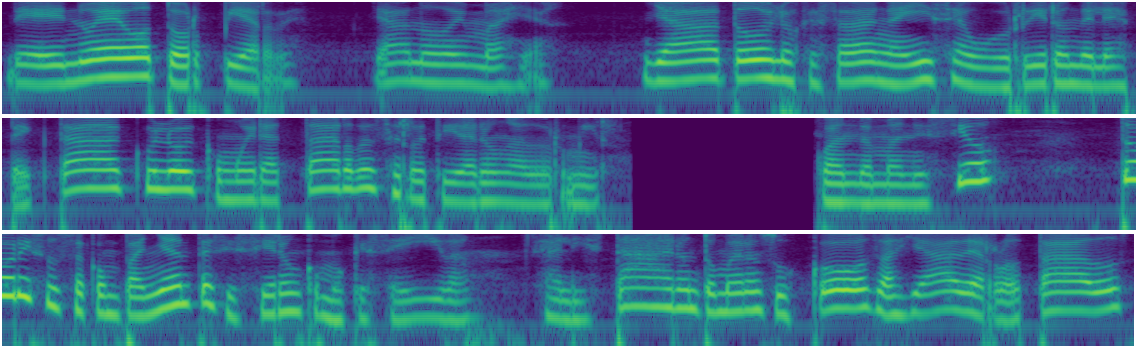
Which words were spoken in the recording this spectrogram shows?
De nuevo Thor pierde. Ya no doy más ya. Ya todos los que estaban ahí se aburrieron del espectáculo y como era tarde se retiraron a dormir. Cuando amaneció, Thor y sus acompañantes hicieron como que se iban. Se alistaron, tomaron sus cosas ya derrotados,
